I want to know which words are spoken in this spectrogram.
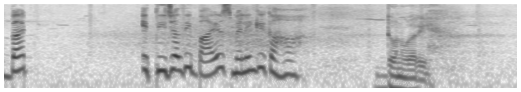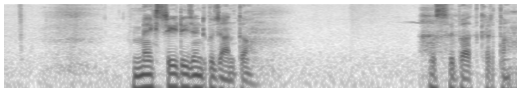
बट इतनी जल्दी बायर्स मिलेंगे कहाँ? डोंट वरी मैं एक स्टेट एजेंट को जानता हूँ। उससे बात करता हूँ।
